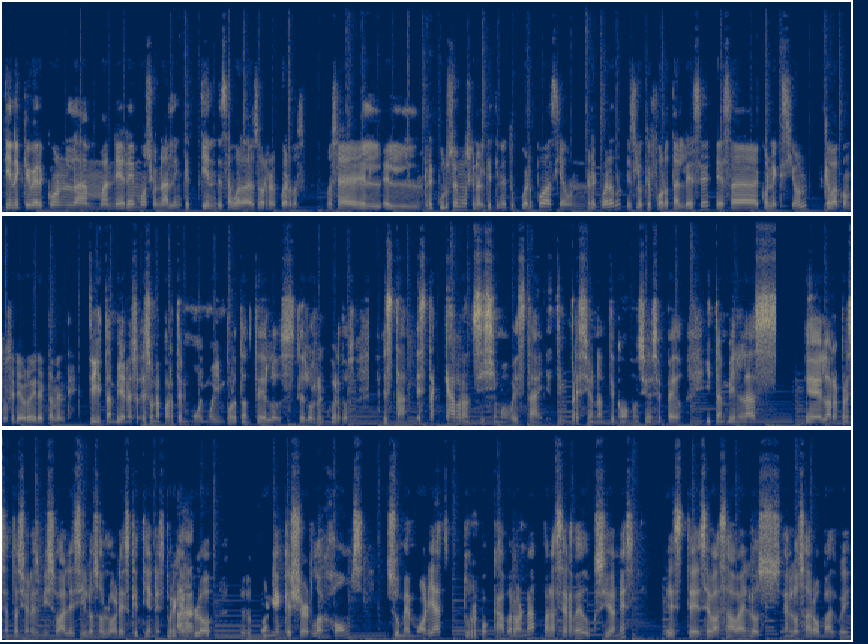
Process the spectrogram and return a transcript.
tiene que ver con la manera emocional en que tiendes a guardar esos recuerdos. O sea, el, el recurso emocional que tiene tu cuerpo hacia un recuerdo es lo que fortalece esa conexión que va con tu cerebro directamente. Sí, también es, es una parte muy, muy importante de los, de los recuerdos. Está, está cabroncísimo, güey. Está, está impresionante cómo funciona ese pedo. Y también las, eh, las representaciones visuales y los olores que tienes. Por Ajá. ejemplo, se supone que Sherlock Holmes, su memoria turbocabrona para hacer deducciones, este, se basaba en los, en los aromas, güey.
